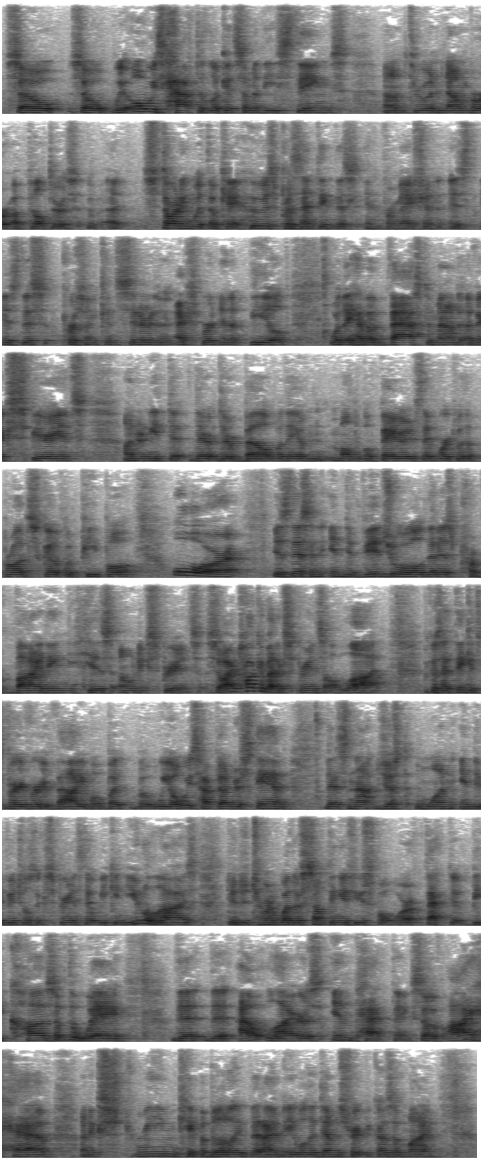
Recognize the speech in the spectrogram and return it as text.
So so we always have to look at some of these things um, through a number of filters, uh, starting with okay, who is presenting this information? Is is this person considered an expert in a field where they have a vast amount of experience underneath the, their their belt, where they have multiple failures, they've worked with a broad scope of people, or is this an individual that is providing his own experience? So I talk about experience a lot because I think it's very, very valuable, but, but we always have to understand that it's not just one individual's experience that we can utilize to determine whether something is useful or effective because of the way the, the outliers impact things. So if I have an extreme capability that I'm able to demonstrate because of my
